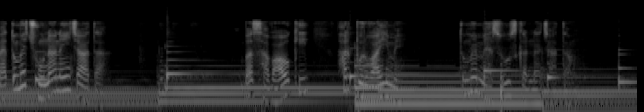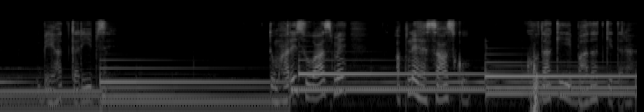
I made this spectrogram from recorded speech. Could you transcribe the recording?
मैं तुम्हें छूना नहीं चाहता, बस हवाओं की हर पुरवाई में तुम्हें महसूस करना चाहता हूँ, बेहद करीब से। तुम्हारी सुवास में अपने एहसास को खुदा की इबादत की तरह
